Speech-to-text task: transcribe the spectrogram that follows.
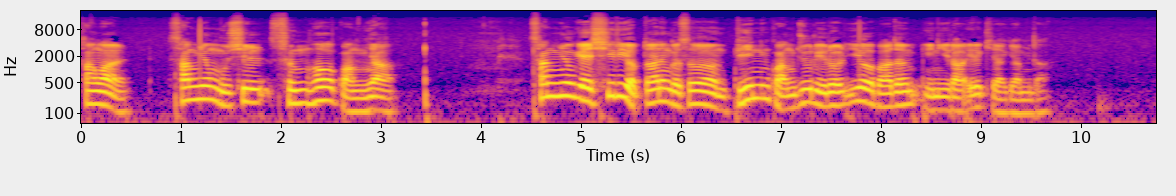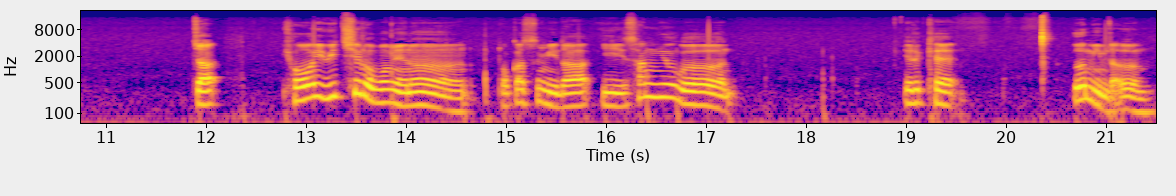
상활 상륙무실 승허광야 상륙에 실이 없다는 것은 빈 광주리를 이어받음이니라 이렇게 이야기합니다. 자, 효의 위치로 보면은 똑같습니다. 이 상륙은 이렇게 음입니다. 음.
